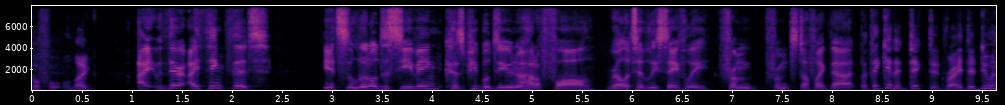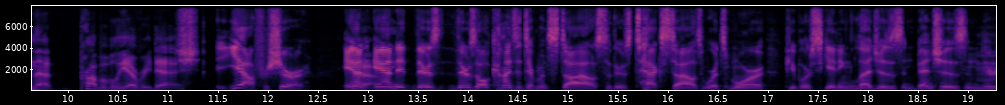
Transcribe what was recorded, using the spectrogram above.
before like I there I think that it's a little deceiving because people do know how to fall relatively safely from from stuff like that. but they get addicted, right? They're doing that probably every day. Yeah, for sure. And Yeah. and it, there's there's all kinds of different styles. So there's tech styles where it's more people are skating ledges and benches and they're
